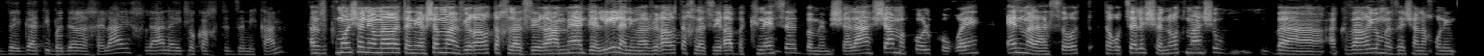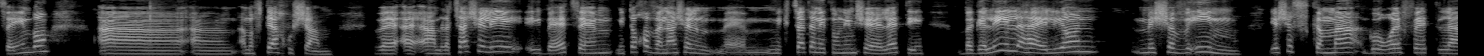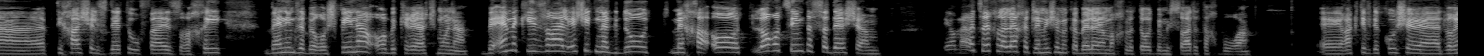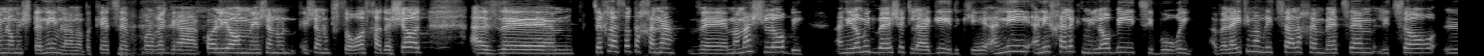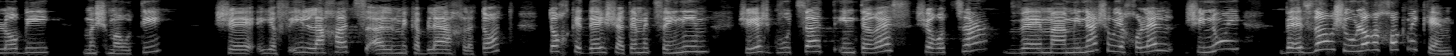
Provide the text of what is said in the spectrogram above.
והגעתי בדרך אלייך. לאן היית לוקחת את זה מכאן? אז כמו שאני אומרת, אני עכשיו מעבירה אותך לזירה מהגליל, אני מעבירה אותך לזירה בכנסת, בממשלה, שם הכל קורה. אין מה לעשות, אתה רוצה לשנות משהו באקווריום הזה שאנחנו נמצאים בו, המפתח הוא שם. וההמלצה שלי היא בעצם, מתוך הבנה של מקצת הנתונים שהעליתי, בגליל העליון משוועים, יש הסכמה גורפת לפתיחה של שדה תעופה אזרחי, בין אם זה בראש פינה או בקריית שמונה. בעמק יזרעאל יש התנגדות, מחאות, לא רוצים את השדה שם. היא אומרת, צריך ללכת למי שמקבל היום החלטות במשרד התחבורה. אה, רק תבדקו שהדברים לא משתנים, למה בקצב כל רגע, כל יום יש לנו, יש לנו בשורות חדשות, אז uh, צריך לעשות הכנה, וממש לובי. אני לא מתביישת להגיד, כי אני, אני חלק מלובי ציבורי, אבל הייתי ממליצה לכם בעצם ליצור לובי משמעותי, שיפעיל לחץ על מקבלי ההחלטות, תוך כדי שאתם מציינים שיש קבוצת אינטרס שרוצה ומאמינה שהוא יחולל שינוי באזור שהוא לא רחוק מכם.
